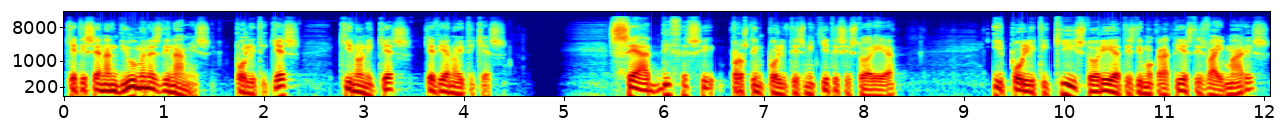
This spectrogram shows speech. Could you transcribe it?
και τις εναντιούμενες δυνάμεις, πολιτικές, κοινωνικές και διανοητικές. Σε αντίθεση προς την πολιτισμική της ιστορία, η πολιτική ιστορία της δημοκρατίας της Βαϊμάρης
